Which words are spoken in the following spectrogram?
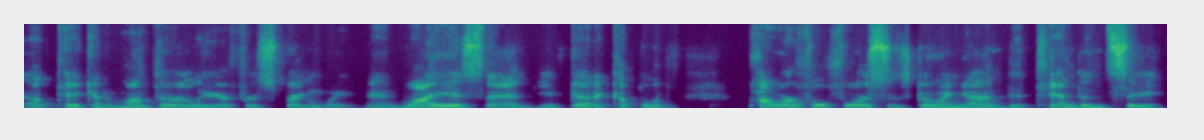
I'll take it a month earlier for spring wheat. And why is that? You've got a couple of powerful forces going on, the tendency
